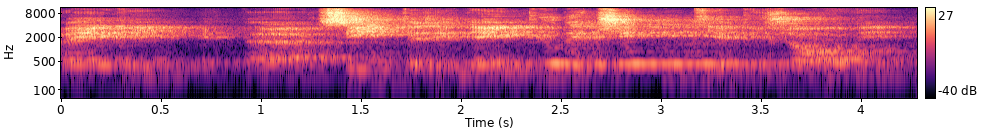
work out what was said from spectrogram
brevi eh, sintesi dei più recenti episodi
